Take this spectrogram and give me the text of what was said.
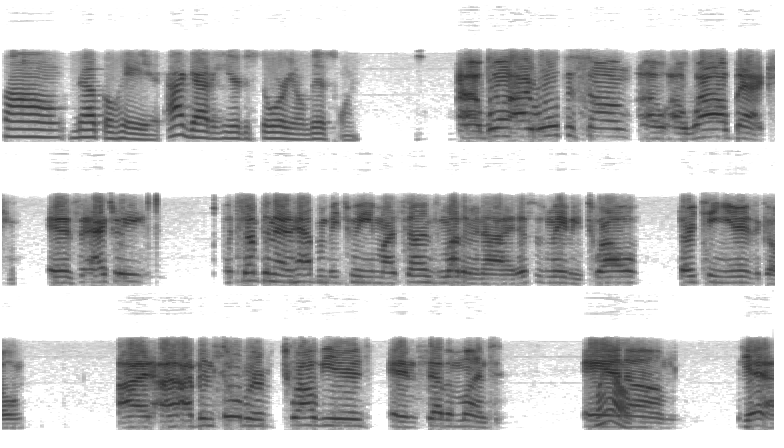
song Knucklehead? I got to hear the story on this one. Uh, well, I wrote the song a, a while back. It's actually with something that happened between my son's mother and I. This was maybe 12, 13 years ago. I, I I've been sober 12 years and seven months, and Wow. um, yeah,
